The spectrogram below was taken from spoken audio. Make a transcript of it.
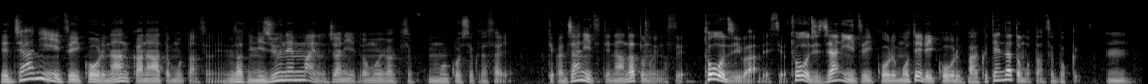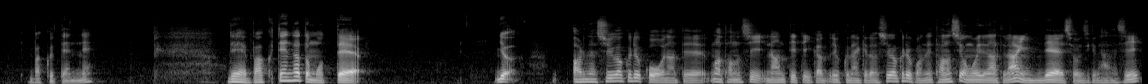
でジャニーズイコール何かなと思ったんですよね。だって20年前のジャニーズ思いが思い起こしてください。てかジャニーズって何だと思います？当時はですよ。当時ジャニーズイコールモテるイコールバク転だと思ったんですよ僕。うん。バク転ね。でバク転だと思っていやあれね修学旅行なんてまあ楽しいなんて言っていいかよくないけど修学旅行ね楽しい思い出なんてないんで正直な話、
